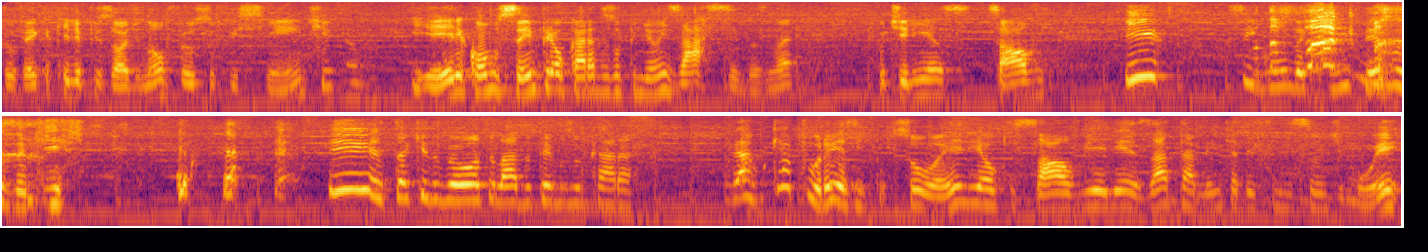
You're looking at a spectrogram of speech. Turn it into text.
Tu vê que aquele episódio não foi o suficiente. Não. E ele, como sempre, é o cara das opiniões ácidas, né? Futirinhas, salve. E segundo aqui, temos aqui. e tá aqui do meu outro lado temos o cara. O que é a pureza em pessoa? Ele é o que salve, ele é exatamente a definição de moer.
